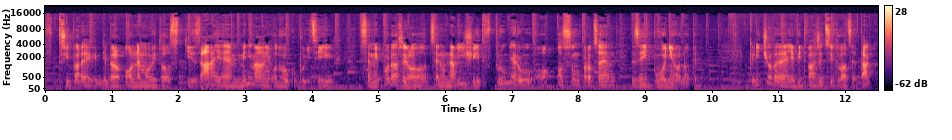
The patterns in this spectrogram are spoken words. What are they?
V případech, kdy byl o nemovitosti zájem minimálně o dvou kupujících, se mi podařilo cenu navýšit v průměru o 8% z její původní hodnoty. Klíčové je vytvářet situace tak,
